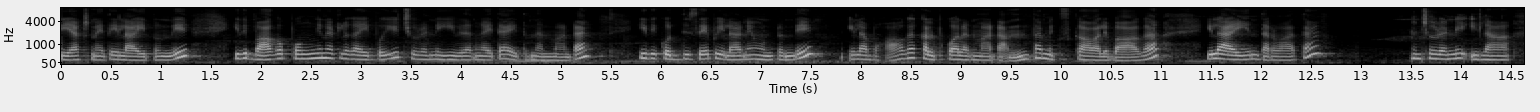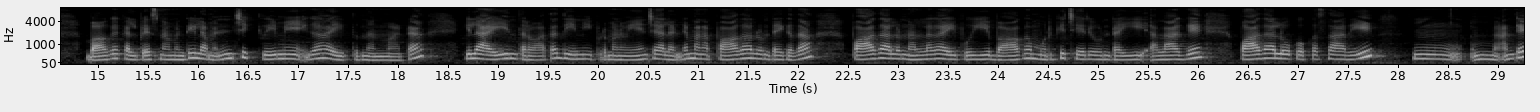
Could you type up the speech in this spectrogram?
రియాక్షన్ అయితే ఇలా అవుతుంది ఇది బాగా పొంగినట్లుగా అయిపోయి చూడండి ఈ విధంగా అయితే అవుతుందన్నమాట ఇది కొద్దిసేపు ఇలానే ఉంటుంది. ఇలా బాగా కలుపుకోవాలన్నమాట. అంతా మిక్స్ కావాలి బాగా. ఇలా అయిన తర్వాత చూడండి ఇలా బాగా కలిపేసినామంటే ఇలా మంచి క్రీమీగా అవుతుందన్నమాట ఇలా అయిన తర్వాత దీన్ని ఇప్పుడు మనం ఏం చేయాలంటే మన పాదాలు ఉంటాయి కదా పాదాలు నల్లగా అయిపోయి బాగా మురికి చేరి ఉంటాయి. అలాగే పాదాలు ఒక్కొక్కసారి అంటే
